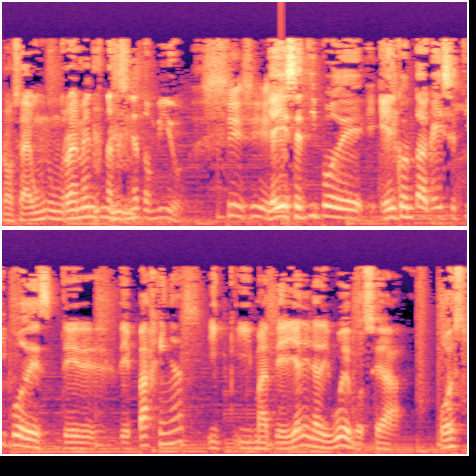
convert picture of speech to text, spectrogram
O sea, un, un- realmente un asesinato en vivo. Sí, sí. Y hay ese tipo de. Él contaba que hay ese tipo de, de- de páginas y, y material en la de web. O sea, podés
